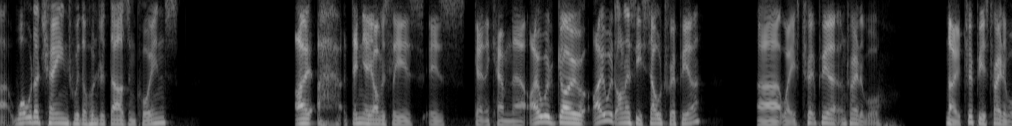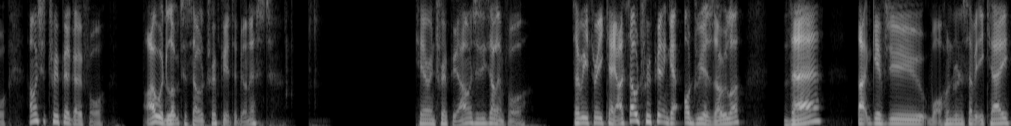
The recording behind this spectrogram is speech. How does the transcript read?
Uh, what would I change with 100,000 coins? I Digne obviously is is getting the chem there. I would go. I would honestly sell Trippier. Uh, wait, is Trippier untradeable? No, Trippier is tradable. How much did Trippier go for? I would look to sell Trippier to be honest. Kieran Trippier, how much is he selling for? 73k. I'd sell Trippier and get Odriozola there. That gives you what 170k.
